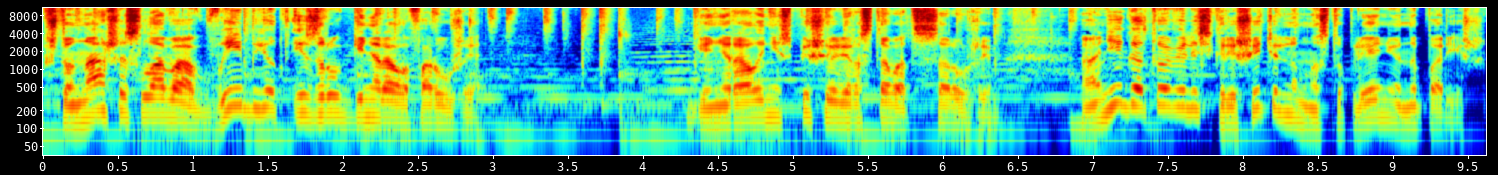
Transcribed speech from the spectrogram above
что наши слова выбьют из рук генералов оружие. Генералы не спешили расставаться с оружием. Они готовились к решительному наступлению на Париж.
